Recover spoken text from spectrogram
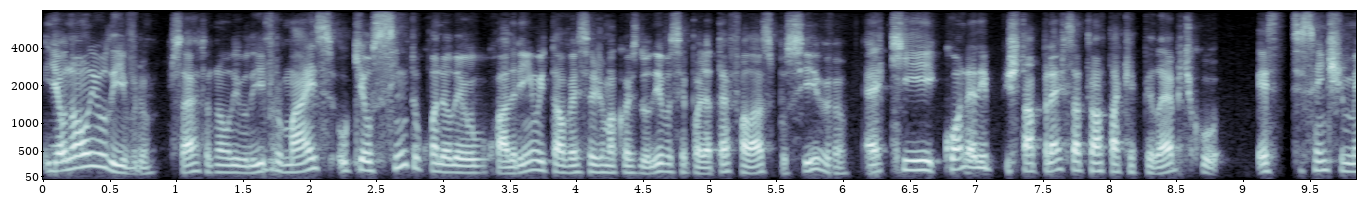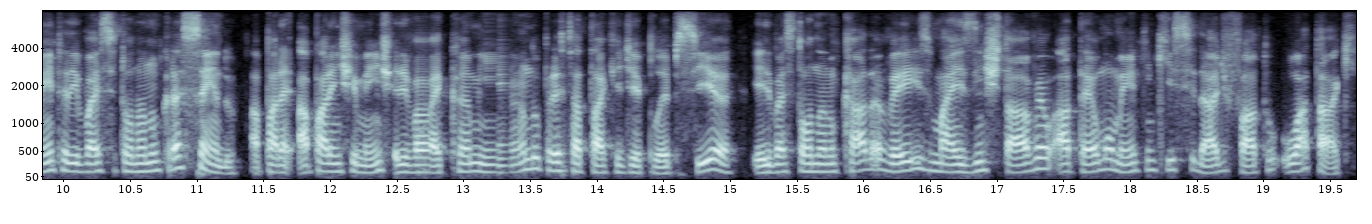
e eu não li o livro, certo? Eu não li o livro, mas o que eu sinto quando eu leio o quadrinho, e talvez seja uma coisa do livro, você pode até falar se possível, é que quando ele está prestes a ter um ataque epiléptico, esse sentimento ele vai se tornando crescendo. Aparentemente, ele vai caminhando para esse ataque de epilepsia, ele vai se tornando cada vez mais instável até o momento em que se dá de fato o ataque.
